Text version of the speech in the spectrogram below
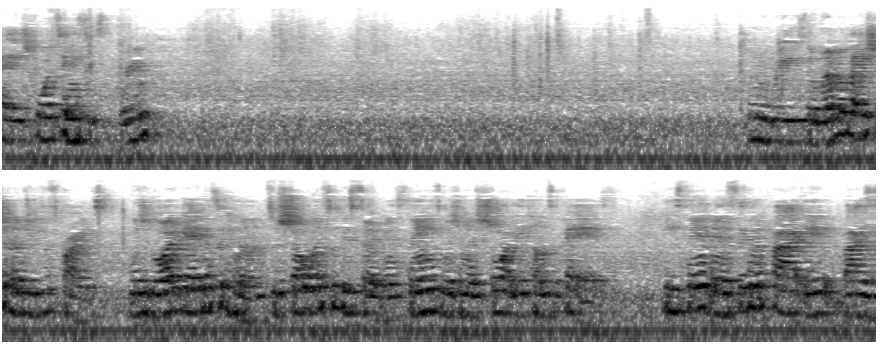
Page 1463. It reads, The revelation of Jesus Christ, which God gave unto him to show unto his servants things which must shortly come to pass. He sent and signified it by his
